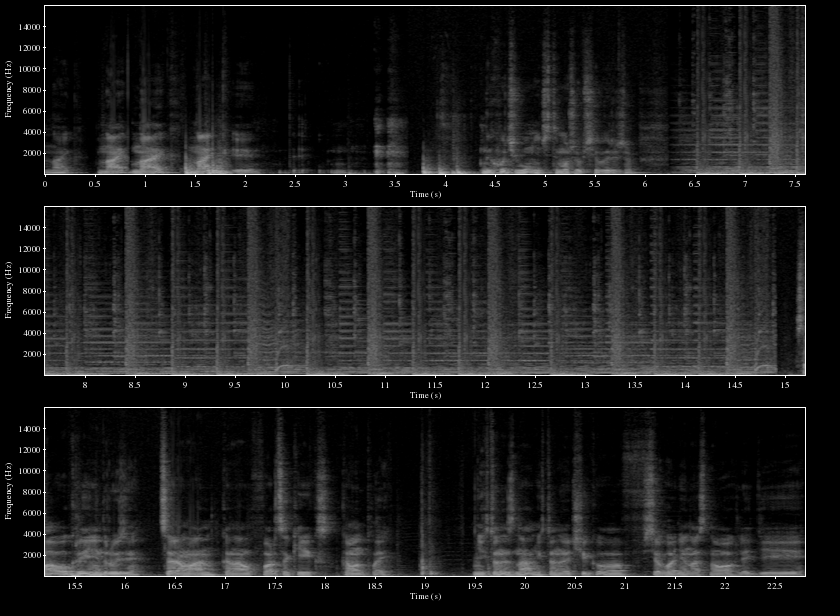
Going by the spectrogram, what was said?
Nike. Nike, Nike, Nike. Не хочу умнічити, може взагалі виріжемо. Слава Україні, друзі! Це Роман, канал Forza Kicks, Come on Play. Ніхто не знав, ніхто не очікував. Сьогодні у нас на огляді,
